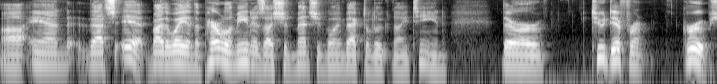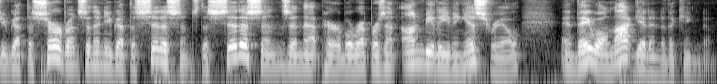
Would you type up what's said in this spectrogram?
uh, and that's it. By the way, in the parable of minas, I should mention, going back to Luke 19, there are two different groups. You've got the servants and then you've got the citizens. The citizens in that parable represent unbelieving Israel, and they will not get into the kingdom.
